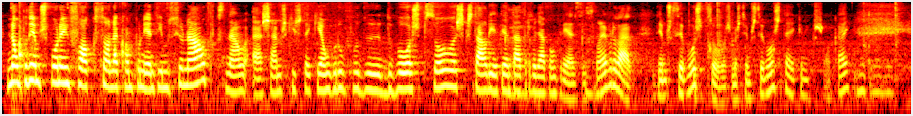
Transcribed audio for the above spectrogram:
Não podemos pôr em foco só na componente emocional, porque senão achamos que isto aqui é um grupo de, de, boas pessoas que está ali a tentar trabalhar com crianças. Isso não é verdade. Temos que ser boas pessoas, mas temos que ser bons técnicos, ok?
